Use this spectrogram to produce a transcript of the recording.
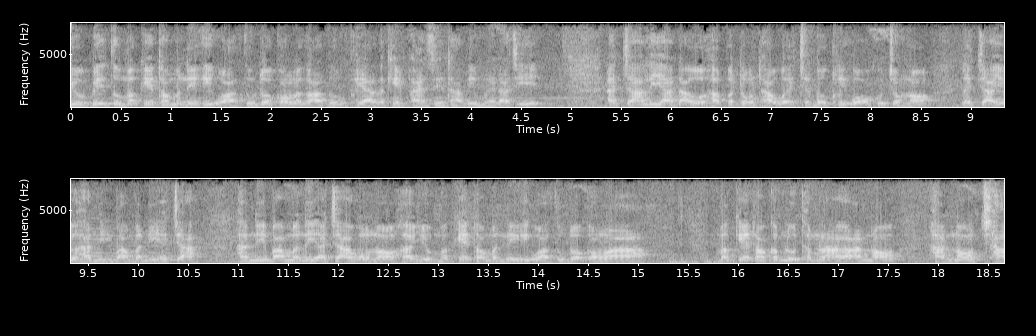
ယိုဘေတုမကေထောမနေကီဝါသူတော့ကောင်းလကသူဘုရားသခင်ဖန်ဆင်ထားသည့်မွေလာကြီးအကြာလျာဒါဝဟပတွန်ထားဝဲချဘုတ်ခလီဝါခုကျွန်တော်လက်ကြာယိုဟန်နီဘာမနီအကြာဟန်နီဘာမနီအကြာဝန်တော်ဟာယိုမကေထောမနေကီဝါသူတော့ကောင်းလားမကဲထောက်ကမလို့ထမလားကနော်ဟာနော့ချာ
